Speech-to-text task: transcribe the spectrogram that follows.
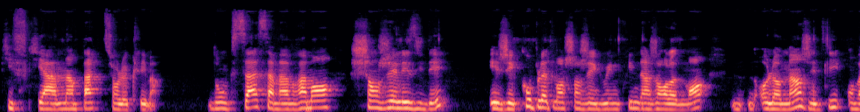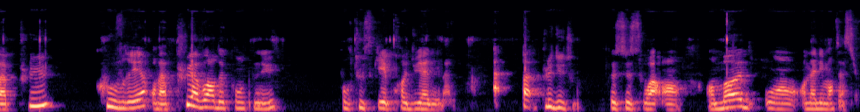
qui, a un impact sur le climat. Donc ça ça m'a vraiment changé les idées. Et j'ai complètement changé Green Queen d'un jour au lendemain. Au lendemain j'ai dit on va plus couvrir, on va plus avoir de contenu pour tout ce qui est produit animal. Ah, pas plus du tout, que ce soit en, mode ou en, alimentation.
